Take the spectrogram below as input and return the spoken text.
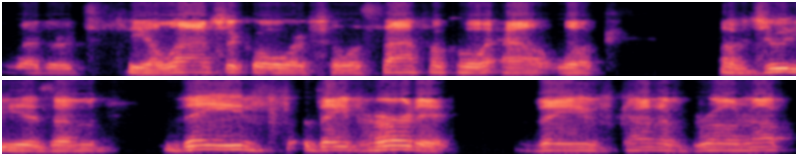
whether it's theological or philosophical outlook of Judaism, they've they've heard it. They've kind of grown up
